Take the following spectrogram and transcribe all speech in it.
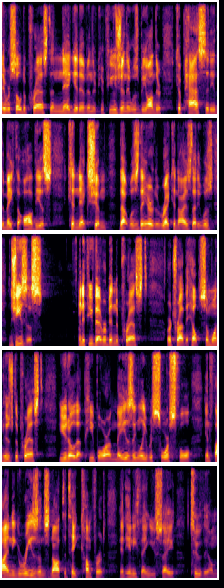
They were so depressed and negative in their confusion, it was beyond their capacity to make the obvious connection that was there to recognize that it was Jesus. And if you've ever been depressed or tried to help someone who's depressed, you know that people are amazingly resourceful in finding reasons not to take comfort in anything you say to them.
